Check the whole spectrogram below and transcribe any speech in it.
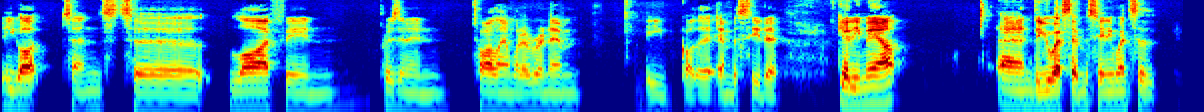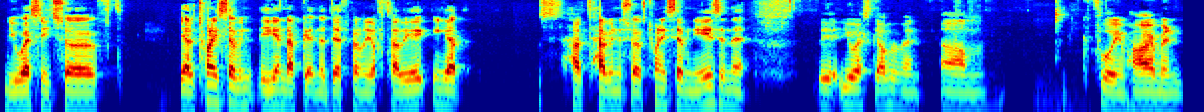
he got sentenced to life in prison in Thailand, whatever, and then he got the embassy to get him out, and the U.S. embassy, and he went to the U.S. and he served. He had a 27. He ended up getting the death penalty off table. He, got having to serve 27 years, and the the U.S. government um, flew him home, and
